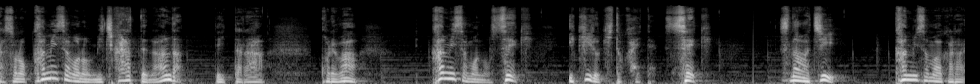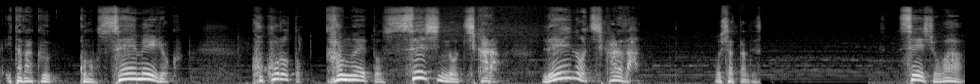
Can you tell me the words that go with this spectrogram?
ゃあその神様の道からって何だって言ったら、これは神様の正義、生きる木と書いて正義。すなわち、神様からいただくこの生命力、心と考えと精神の力、霊の力だ。おっしゃったんです。聖書は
